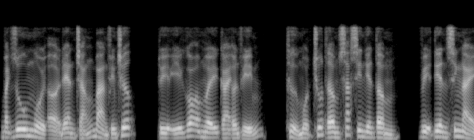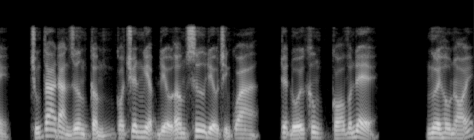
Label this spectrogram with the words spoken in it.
Bạch du ngồi ở đen trắng bàn phím trước tùy ý gõ mấy cái ấn phím thử một chút âm sắc xin yên tâm, vị tiên sinh này, chúng ta đàn dương cầm có chuyên nghiệp điều âm sư điều chỉnh qua, tuyệt đối không có vấn đề. Người hầu nói.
